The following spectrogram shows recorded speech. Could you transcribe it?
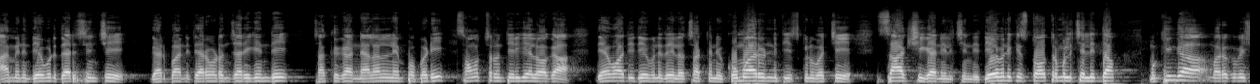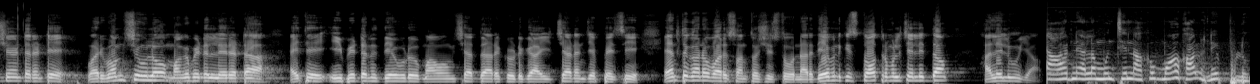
ఆమెను దేవుడు దర్శించి గర్భాన్ని తెరవడం జరిగింది. చక్కగా నెలలు నింపబడి సంవత్సరం తిరిగేలోగా దేవాది దేవుని దయలో చక్కని కుమారుణ్ణి తీసుకుని వచ్చి సాక్షిగా నిలిచింది. దేవునికి స్తోత్రములు చెల్లిద్దాం. ముఖ్యంగా మరొక విషయం ఏంటంటే వారి వంశంలో మగబిడ్డలు లేరట. అయితే ఈ బిడ్డను దేవుడు మా వంశాధారకుడిగా ఇచ్చాడని చెప్పేసి ఎంతగానో వారు సంతోషిస్తూ ఉన్నారు. దేవునికి స్తోత్రములు చెల్లిద్దాం. హల్లెలూయా. ఆరు నెలల ముంచి నాకు మా కాళ్ళు నొప్పులు.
